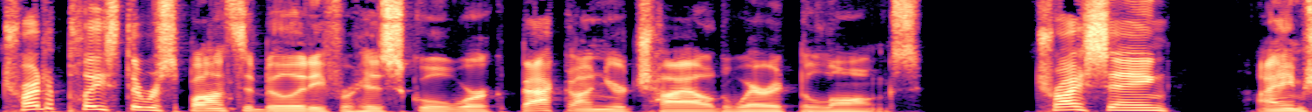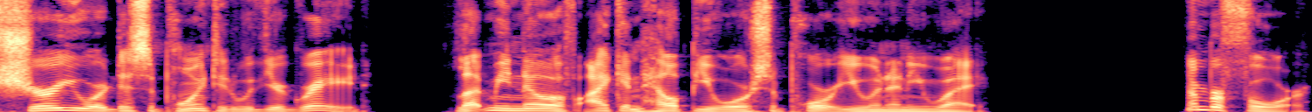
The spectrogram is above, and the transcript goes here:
Try to place the responsibility for his schoolwork back on your child where it belongs. Try saying, I am sure you are disappointed with your grade. Let me know if I can help you or support you in any way. Number four,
